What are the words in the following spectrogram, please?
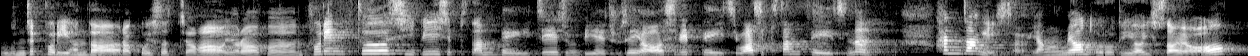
문제풀이 한다라고 했었죠. 여러분, 프린트 12, 13페이지 준비해 주세요. 12페이지와 13페이지는 한 장에 있어요. 양면으로 되어 있어요.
